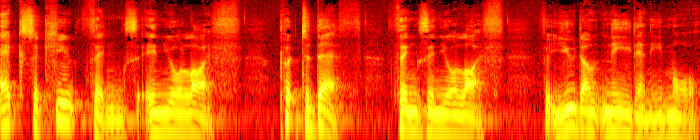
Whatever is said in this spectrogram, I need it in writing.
execute things in your life, put to death things in your life that you don't need anymore,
